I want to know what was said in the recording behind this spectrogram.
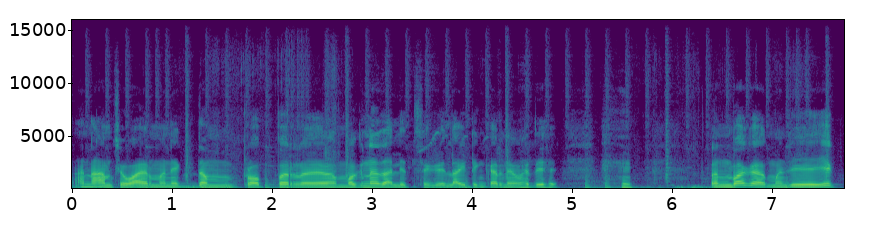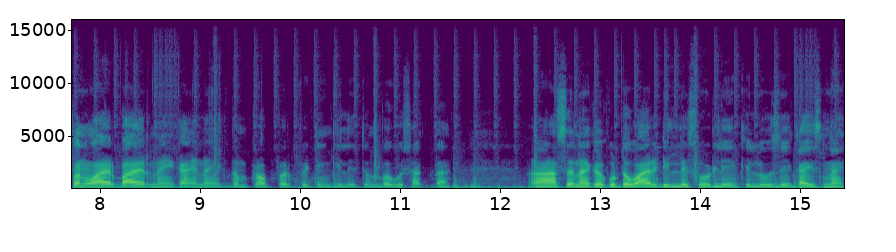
आणि आमचे वायरमन एकदम प्रॉपर मग्न झालेत सगळे लाईटिंग करण्यामध्ये. पण बघा म्हणजे एक पण वायर बाहेर नाही काय नाही एकदम प्रॉपर फिटिंग केली तुम्ही बघू शकता. असं नाही का कुठं वायर ढिल्ले सोडले की लूज आहे काहीच नाही.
